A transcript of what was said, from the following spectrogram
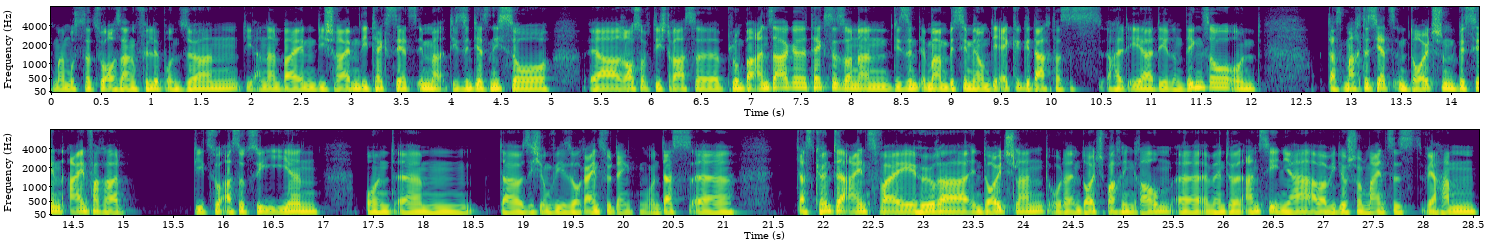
man muss dazu auch sagen, Philipp und Sören, die anderen beiden, die schreiben die Texte jetzt immer, die sind jetzt nicht so, ja, raus auf die Straße, plumper Ansage-Texte, sondern die sind immer ein bisschen mehr um die Ecke gedacht. Das ist halt eher deren Ding so und das macht es jetzt im Deutschen ein bisschen einfacher, die zu assoziieren und ähm, da sich irgendwie so reinzudenken. Und das, äh, das könnte ein, zwei Hörer in Deutschland oder im deutschsprachigen Raum äh, eventuell anziehen, ja, aber wie du schon meinst, wir haben,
